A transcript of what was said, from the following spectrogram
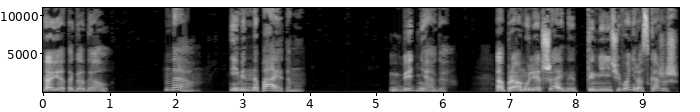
А я-то гадал. Да, именно поэтому. Бедняга. А про амулет Шайны ты мне ничего не расскажешь?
